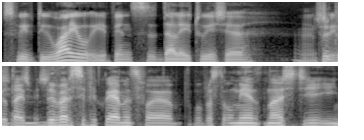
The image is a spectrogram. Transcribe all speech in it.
w Swift UI, więc dalej czuję się. Czyli tutaj dywersyfikujemy swoje po prostu umiejętności i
